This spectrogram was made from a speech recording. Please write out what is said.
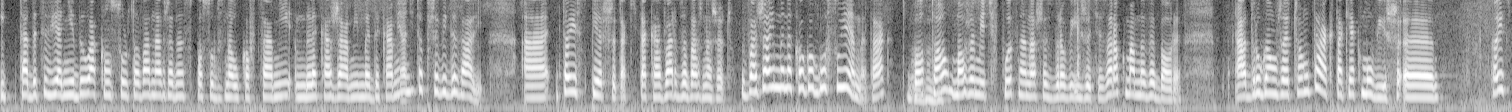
i, ta decyzja nie była konsultowana w żaden sposób z naukowcami, lekarzami, medykami. Oni to przewidywali. A to jest pierwszy taki, taka bardzo ważna rzecz. Uważajmy, na kogo głosujemy, tak? Bo to może mieć wpływ na nasze zdrowie i życie. Za rok mamy wybory. A drugą rzeczą, tak, tak jak mówisz, e, to jest,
